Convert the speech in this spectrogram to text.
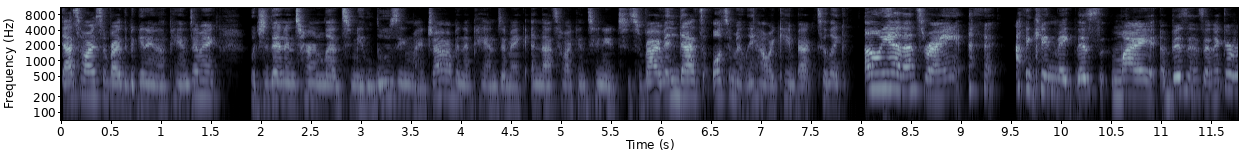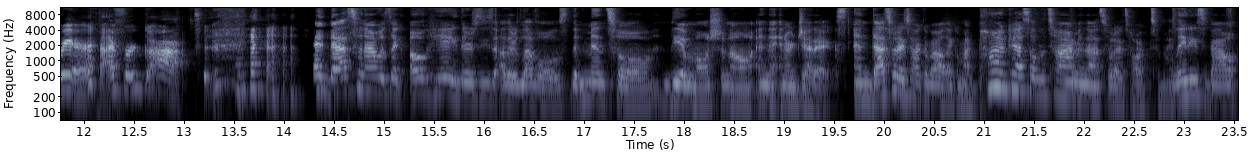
That's how I survived the beginning of the pandemic, which then in turn led to me losing my job in the pandemic. And that's how I continued to survive. And that's ultimately how I came back to like, oh, yeah, that's right. I can make this my business and a career. I forgot. And that's when I was like, okay, there's these other levels the mental, the emotional, and the energetics. And that's what I talk about like on my podcast all the time. And that's what I talk to my ladies about.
